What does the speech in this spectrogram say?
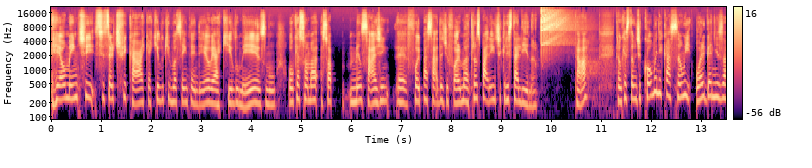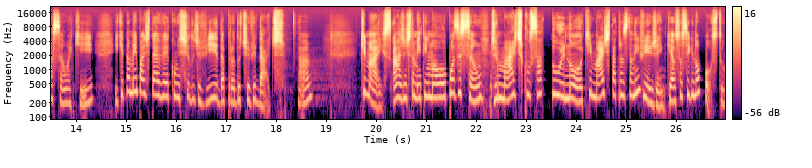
realmente se certificar que aquilo que você entendeu é aquilo mesmo, ou que a sua, a sua mensagem é, foi passada de forma transparente e cristalina, tá? Então, questão de comunicação e organização aqui, e que também pode ter a ver com estilo de vida, produtividade, tá? Que mais? Ah, a gente também tem uma oposição de Marte com Saturno, que Marte está transitando em Virgem, que é o seu signo oposto.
